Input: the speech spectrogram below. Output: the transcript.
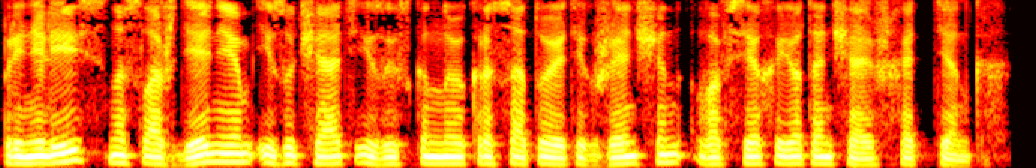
принялись наслаждением изучать изысканную красоту этих женщин во всех ее тончайших оттенках.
